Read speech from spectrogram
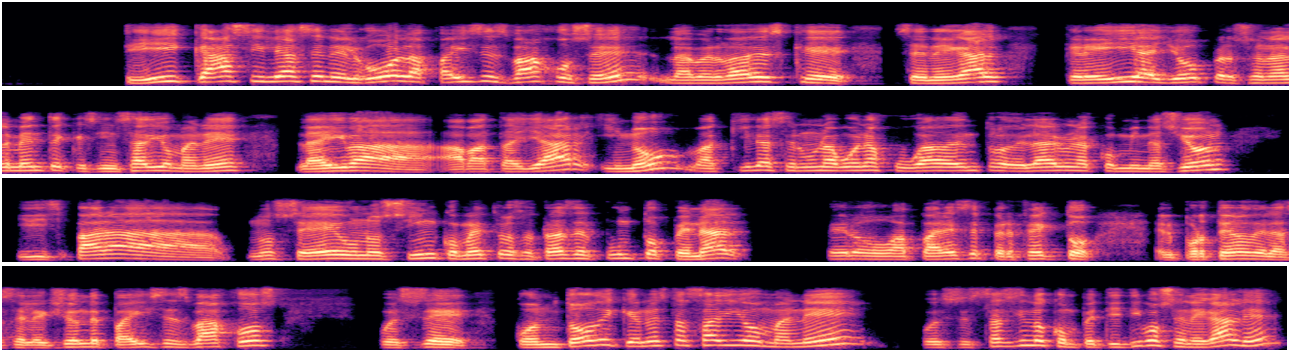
Sí, casi le hacen el gol a Países Bajos, ¿eh? La verdad es que Senegal Creía yo personalmente que sin Sadio Mané la iba a, batallar y no, aquí le hacen una buena jugada dentro del área, una combinación y dispara, no sé, unos cinco metros atrás del punto penal, pero aparece perfecto el portero de la selección de Países Bajos, pues eh, con todo y que no está Sadio Mané, pues está siendo competitivo Senegal, ¿eh?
